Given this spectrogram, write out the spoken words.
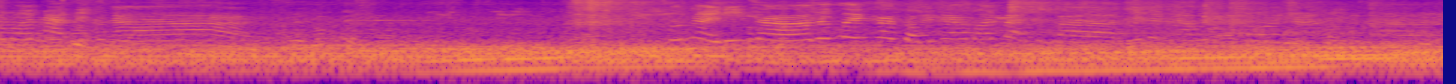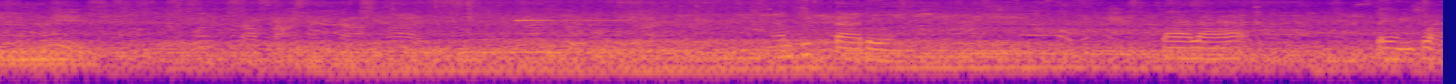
วร้อยแปดสิบจ้าชุดไหนดีจ้าเลือกเลยค่ะสองได้แนวร้อยแปดสิบบาทนี่เป็นแนวร้อยห้าสิบจ้าน้ำพริกตาแดงปลาล้าแดงกว่า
